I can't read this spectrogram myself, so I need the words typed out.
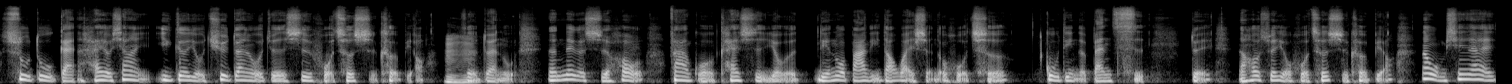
速度感，还有像一个有趣的段落，我觉得是火车时刻表这个段落。那、嗯、那个时候，法国开始有了联络巴黎到外省的火车固定的班次，对，然后所以有火车时刻表。那我们现在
